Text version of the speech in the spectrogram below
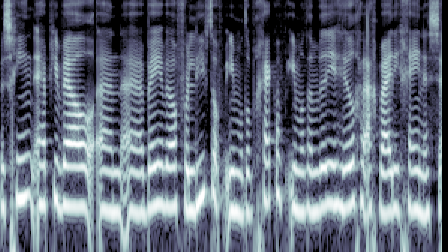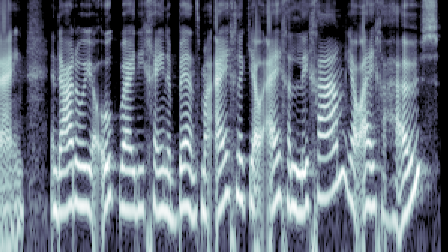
misschien heb je wel een, uh, ben je wel verliefd op iemand, of gek op iemand en wil je heel graag bij diegene zijn. En daardoor je ook bij diegene bent, maar eigenlijk jouw eigen lichaam, jouw eigen huis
